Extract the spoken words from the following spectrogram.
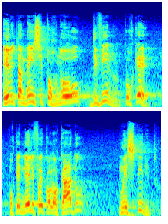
ele também se tornou divino. Por quê? Porque nele foi colocado um espírito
